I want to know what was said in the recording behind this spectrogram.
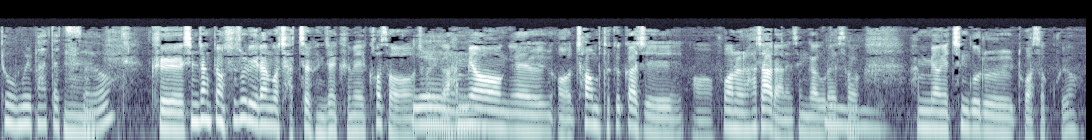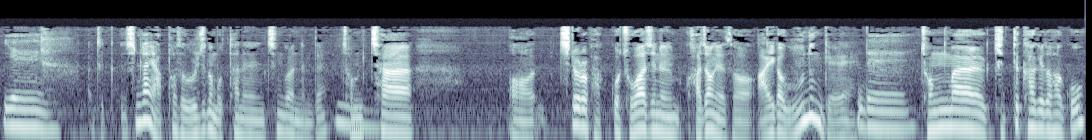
도움을 받았어요? 음. 그 심장병 수술이라는 것 자체가 굉장히 금액이 커서 예. 저희가 한 명을 어, 처음부터 끝까지 어, 후원을 하자라는 생각으로 해서 음. 한 명의 친구를 도왔었고요. 예. 심장이 아파서 울지도 못하는 친구였는데 음. 점차 어, 치료를 받고 좋아지는 과정에서 아이가 우는 게 네. 정말 기특하기도 하고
